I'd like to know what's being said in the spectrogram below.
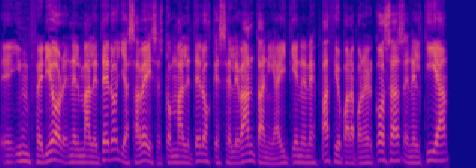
eh, inferior en el maletero, ya sabéis, estos maleteros que se levantan y ahí tienen espacio para poner cosas, en el Kia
